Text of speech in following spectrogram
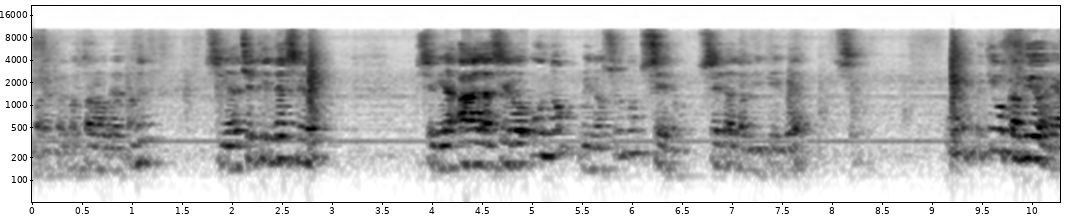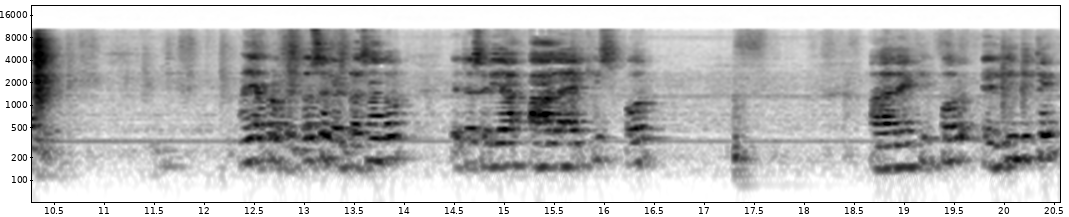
por acá al costado lo voy a poner, si h tiende a 0, sería a a la 0, 1, menos 1, 0. Z también tiende a 0. El respectivo cambio de variable. Ya, profe, entonces reemplazando, esto sería a a la x por a a la x por el límite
